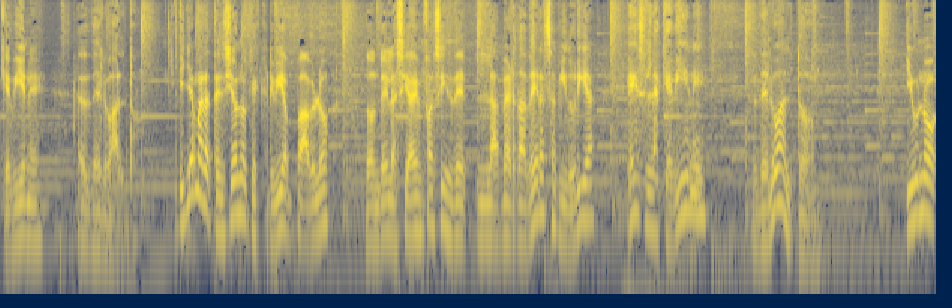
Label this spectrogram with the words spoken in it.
que viene de lo alto. Y llama la atención lo que escribía Pablo, donde él hacía énfasis de la verdadera sabiduría es la que viene de lo alto. Y uno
